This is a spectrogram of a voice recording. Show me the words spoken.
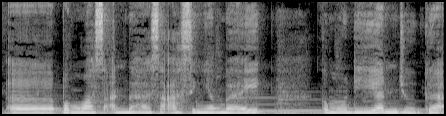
e, penguasaan bahasa asing yang baik. Kemudian juga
